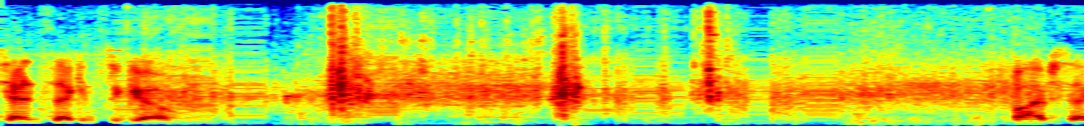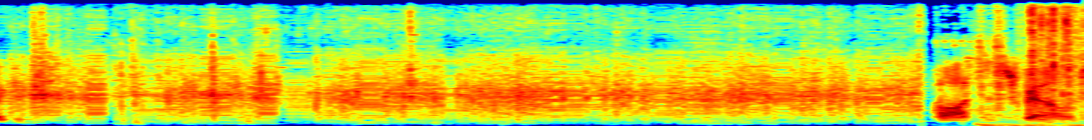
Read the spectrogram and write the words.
Ten seconds to go. Five seconds. Hostage found.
